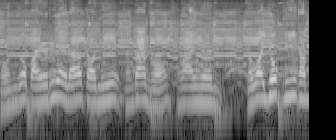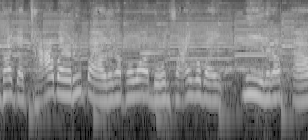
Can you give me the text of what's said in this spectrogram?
ชนเข้าไปเรื่อยแล้วตอนนี้ทางด้านของพลายเงิน แต่ว่ายกนี้ทำท่าจะช้าไปหรือเปล่านะครับ เพราะว่าโดนซ้ายเข้าไปนี่นะครับ เอา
